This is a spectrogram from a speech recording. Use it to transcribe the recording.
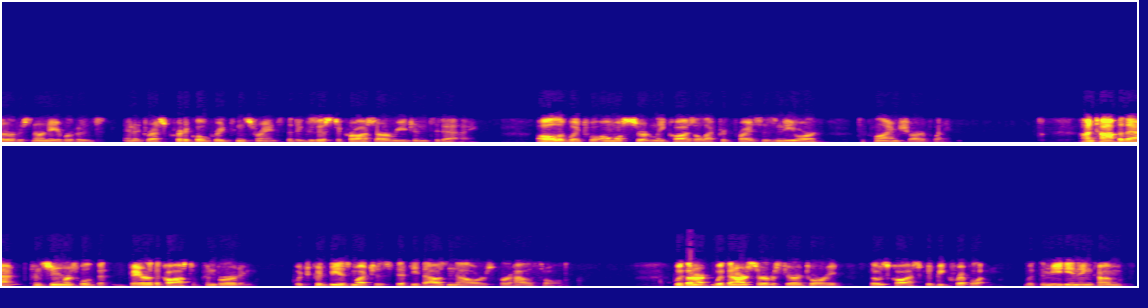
service in our neighborhoods and address critical grid constraints that exist across our region today, all of which will almost certainly cause electric prices in New York to climb sharply. On top of that, consumers will bear the cost of converting, which could be as much as $50,000 per household. Within our, service territory, those costs could be crippling, with the median income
